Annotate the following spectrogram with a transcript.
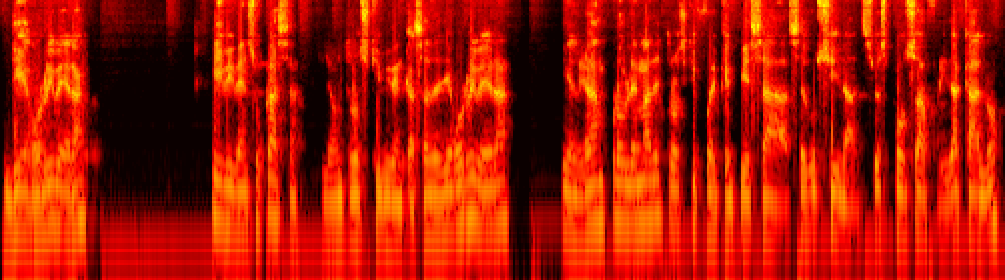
Diego Rivera y vive en su casa. León Trotsky vive en casa de Diego Rivera y el gran problema de Trotsky fue que empieza a seducir a su esposa, Frida Kahlo,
